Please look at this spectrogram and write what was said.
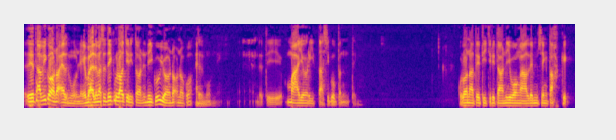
Ya, tapi kok ana ilmune. Bali maksudnya kula cerita niku ya ana napa ilmune. Jadi mayoritas itu penting. Kalau nanti diceritani wong alim sing tahkik.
